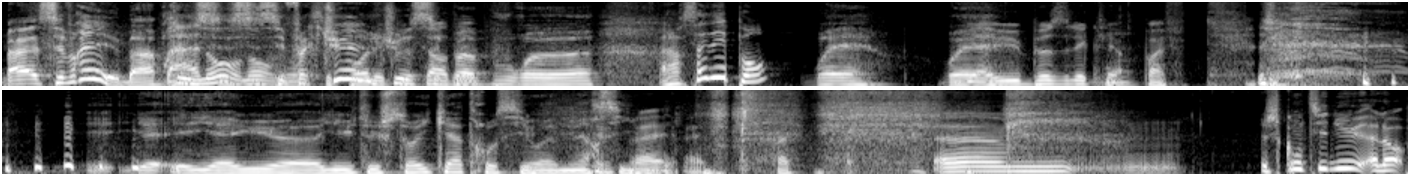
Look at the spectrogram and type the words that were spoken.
Bah c'est vrai bah après Bah, non, c'est- non, c'est non, factuel tu vois c'est pas de- pour euh, Alors ça dépend. ouais Il y a ouais eu Buzz l'éclair. Bon. Bref. il y, a- il y a eu euh, il y a eu Toy Story 4 aussi ouais merci. Ouais, ouais, bref. Euh, je continue. Alors,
